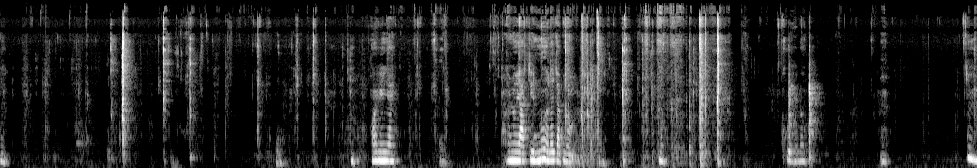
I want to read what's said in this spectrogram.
อืมหอยังไงอนุญาตยืนมือแล้วจ้ะพี่น้องมาคุยกันดูอืมอืม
